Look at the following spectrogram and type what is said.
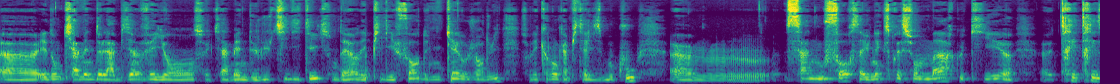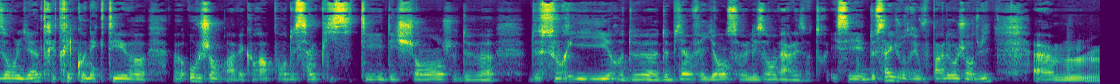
et donc qui amène de la bienveillance, qui amène de l'utilité, qui sont d'ailleurs des piliers forts de Nickel aujourd'hui sur lesquels on capitalise beaucoup, ça nous force à une expression de marque qui est très très en lien, très très connectée aux gens avec un rapport de simplicité, d'échange, de, de sourire, de, de bienveillance les uns envers les autres. Et c'est de ça que je voudrais vous parler aujourd'hui. Euh,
